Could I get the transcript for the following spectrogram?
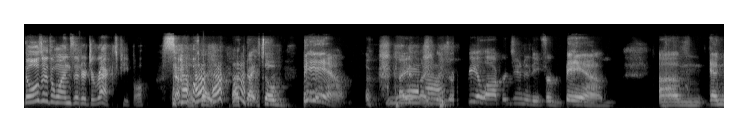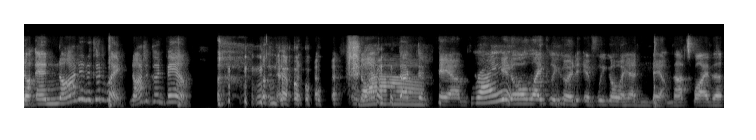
those are the ones that are direct people. So that's right. That's right. So bam, right? Yeah. Like there's a real opportunity for bam. Um, and not and not in a good way, not a good bam. no, not yeah. productive bam. Right. In all likelihood, if we go ahead and bam, that's why the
